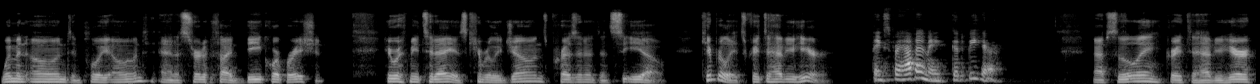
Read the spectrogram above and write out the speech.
women-owned, employee-owned, and a certified B corporation. Here with me today is Kimberly Jones, President and CEO. Kimberly, it's great to have you here. Thanks for having me. Good to be here. Absolutely. Great to have you here.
